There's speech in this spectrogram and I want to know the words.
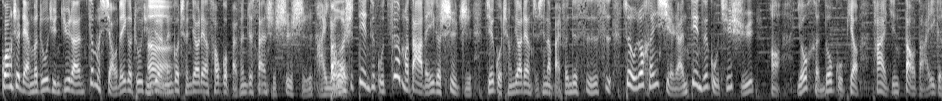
光是两个族群，居然这么小的一个族群，居然能够成交量超过百分之三十、四十，反而是电子股这么大的一个市值，结果成交量。只剩下百分之四十四，所以我说很显然，电子股其实啊、哦、有很多股票，它已经到达一个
